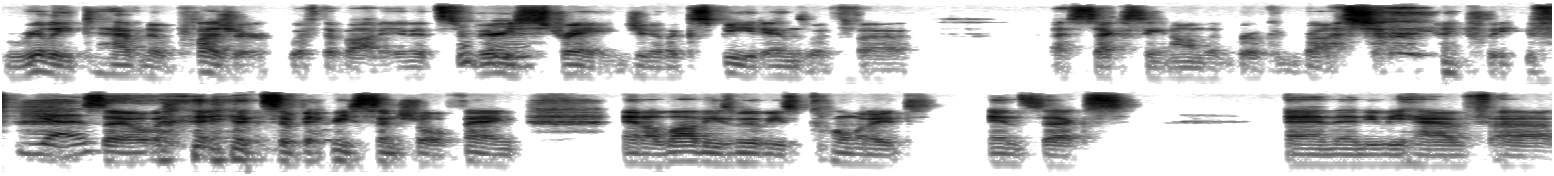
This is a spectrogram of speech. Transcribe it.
really have no pleasure with the body and it's mm-hmm. very strange you know like speed ends with uh, a sex scene on the broken brush, i believe yes so it's a very central thing and a lot of these movies culminate in sex and then we have uh,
